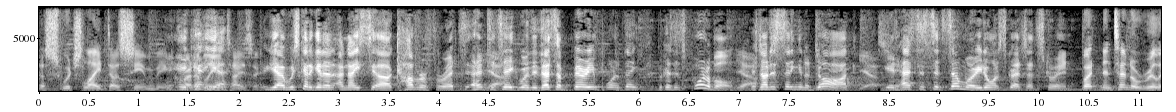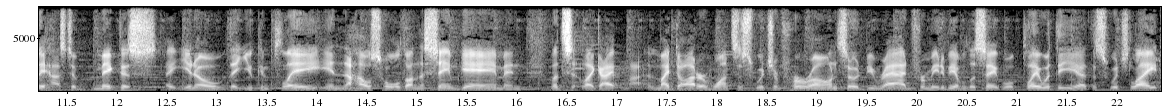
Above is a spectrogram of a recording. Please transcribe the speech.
the Switch Lite does seem It can- incredibly yeah, enticing. Yeah, we just got to get a, a nice uh, cover for it to Yeah. take with you. That's a very important thing because it's portable. Yeah. It's not just sitting in a dock. Yes. It has to sit somewhere. You don't want to scratch that screen. But Nintendo really has to make this, uh, you know, that you can play in the household on the same game. And let's like, I, my- my daughter wants a Switch of her own, so it'd be rad for me to be able to say, well, play with the uh, the Switch Lite,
